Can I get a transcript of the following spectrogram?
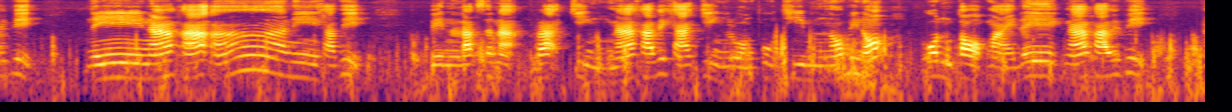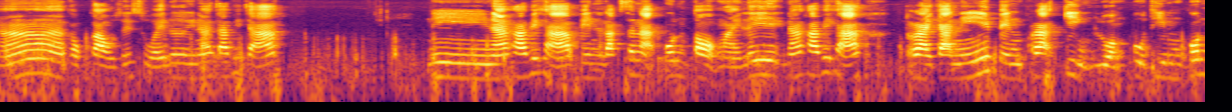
พี่พี่นี่นะคะอ่านี่ค่ะพี่เป็นลักษณะพระกิ่งนะคะพี่ขากิ่งหลวงปู่ทิมเนาะพี่เนาะ ก้นตอกหมายเลขนะคะพี่พี่ๆอ่าเก่าๆสวยๆเลยนะจ๊ะพี่จ๋านี่นะคะพี่ขาเป็นลักษณะก้นตอกหมายเลขนะคะพี่ขารายการนี้เป็นพระกิ่งหลวงปู่ทิมก้น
